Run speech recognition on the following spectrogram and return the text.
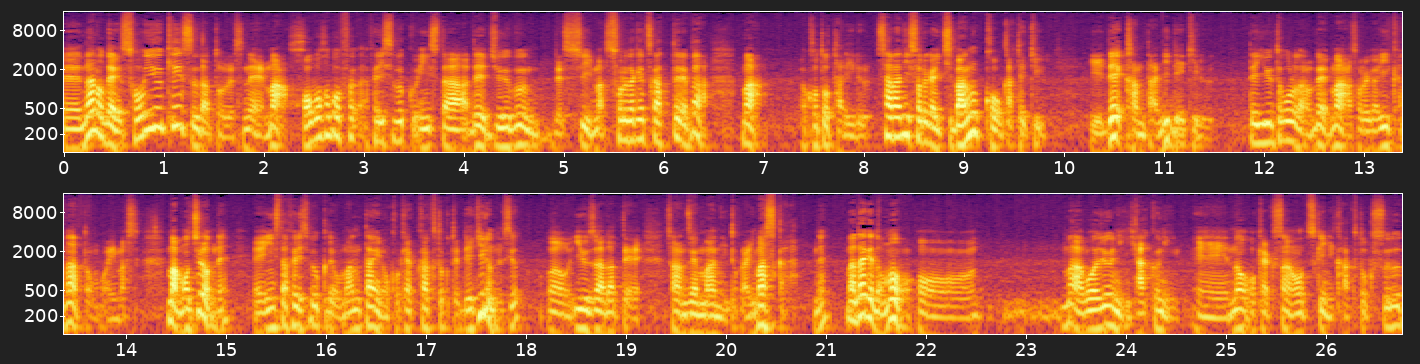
え、なのでそういうケースだとですねまあほぼほぼ Facebook インスタで十分ですし、まあ、それだけ使ってればまあこと足りる。さらにそれが一番効果的で簡単にできるっていうところなのでまあそれがいいかなと思います。まあもちろんねインスタフェイスブックでも満単位の顧客獲得ってできるんですよ。ユーザーだって3000万人とかいますからね。まあだけどもまあ50人100人のお客さんを月に獲得する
